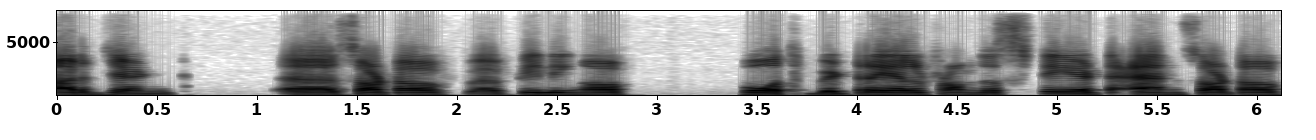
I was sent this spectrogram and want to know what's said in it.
urgent uh, sort of uh, feeling of both betrayal from the state and sort of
